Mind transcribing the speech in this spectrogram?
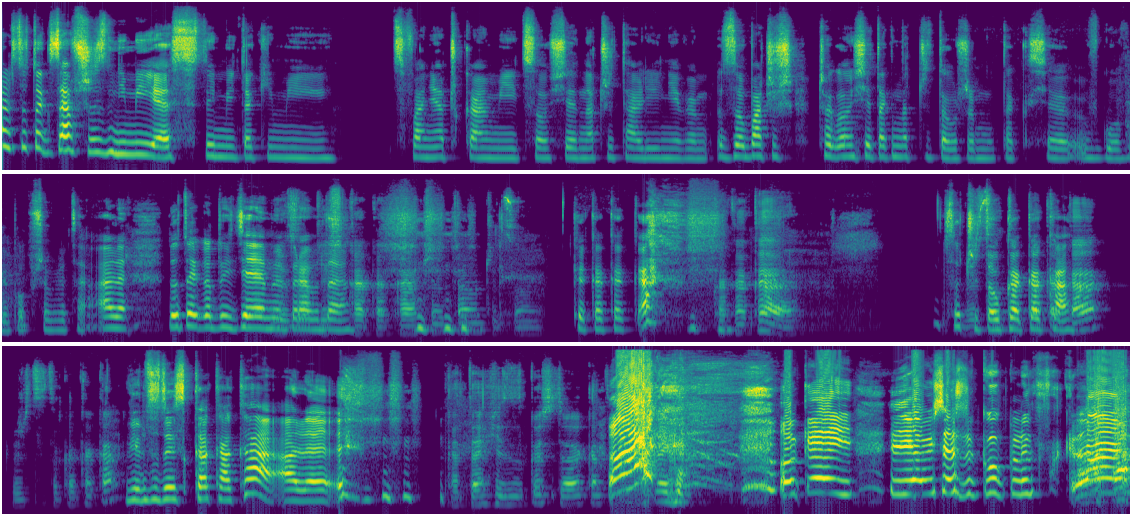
ale to tak zawsze z nimi jest, z tymi takimi cwaniaczkami, co się naczytali, nie wiem. Zobaczysz, czego on się tak naczytał, że mu tak się w głowie poprzewraca. Ale do tego dojdziemy, Jezu, prawda? KKK czytał, czy co? KKKK. KKK. Co Wiesz, czytał KKK? Wiesz, co to KKK? Wiem, co to jest KKK, ale Katechizm Kościoła katolickiego. okej, ja myślałam, że Ku Klux Klan.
